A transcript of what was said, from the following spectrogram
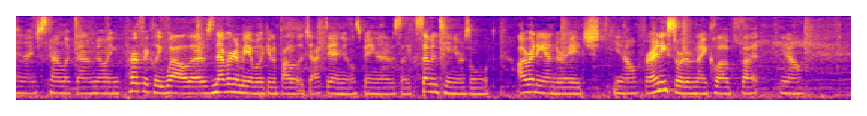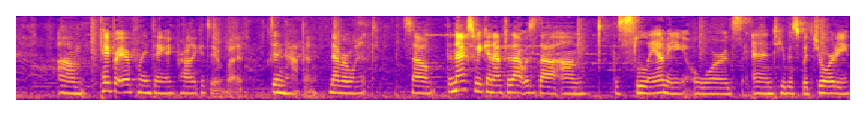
And I just kind of looked at him knowing perfectly well that I was never going to be able to get a bottle of Jack Daniels, being that I was like 17 years old, already underage, you know, for any sort of nightclub. But, you know, um, paper airplane thing I probably could do, but didn't happen. Never went. So the next weekend after that was the, um, the Slammy Awards, and he was with Jeordie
